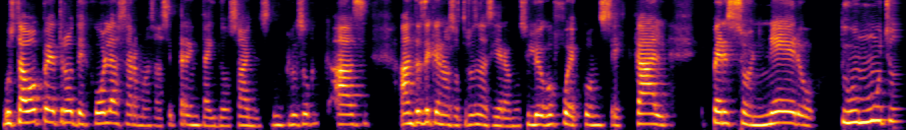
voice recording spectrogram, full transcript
Gustavo Petro dejó las armas hace 32 años, incluso antes de que nosotros naciéramos, y luego fue concejal, personero, tuvo muchos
